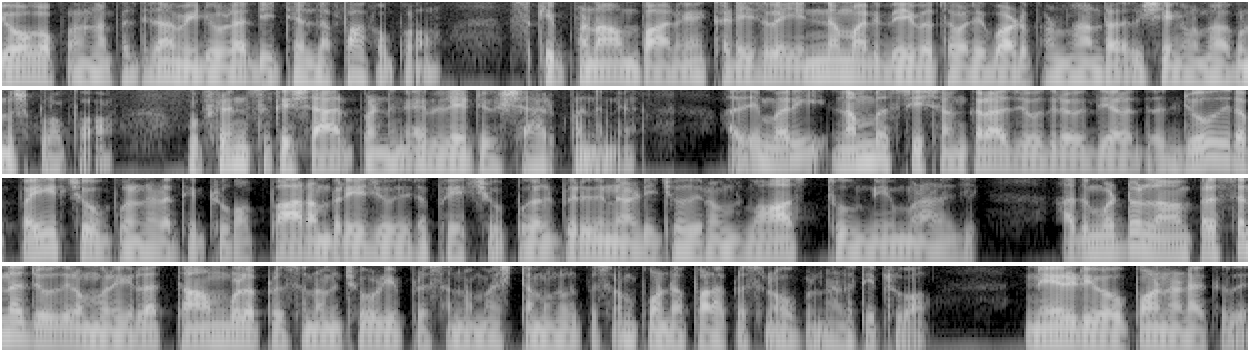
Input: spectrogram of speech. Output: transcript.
யோக பலனை பற்றி தான் வீடியோவில் டீட்டெயிலில் பார்க்க போகிறோம் ஸ்கிப் பண்ணாமல் பாருங்கள் கடைசியில் என்ன மாதிரி தெய்வத்தை வழிபாடு பண்ணலான்ற விஷயங்களை முதற்கொண்டு சொல்ல போகிறோம் உங்கள் ஃப்ரெண்ட்ஸுக்கு ஷேர் பண்ணுங்கள் ரிலேட்டிவ் ஷேர் பண்ணுங்கள் அதே மாதிரி நம்ம ஸ்ரீ சங்கரா ஜோதிட வித்யாலயத்தில் ஜோதிட பயிற்சி வகுப்புகள் நடத்திட்டு இருக்கோம். பாரம்பரிய ஜோதிட பயிற்சி வகுப்புகள் பிருகுநாடி ஜோதிடம் வாஸ்து நியூமராலஜி அது மட்டும் இல்லாமல் பிரசன்ன ஜோதிட முறைகளில் தாம்பூல பிரசனம் சோழி பிரசனம் அஷ்டமங்கல பிரசனம் போன்ற பல பிரசனம் வகுப்பு நடத்திட்டுருக்கோம் நேரடி வகுப்பாக நடக்குது.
